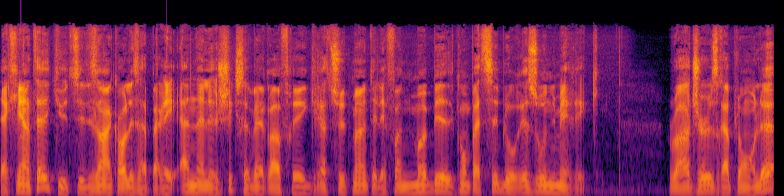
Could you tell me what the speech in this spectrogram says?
La clientèle qui utilisera encore les appareils analogiques se verra offrir gratuitement un téléphone mobile compatible au réseau numérique. Rogers, rappelons-le,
